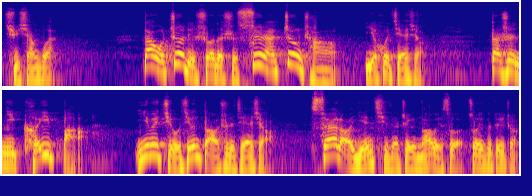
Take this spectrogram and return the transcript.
去相关。但我这里说的是，虽然正常也会减小，但是你可以把因为酒精导致的减小。衰老引起的这个脑萎缩做一个对照，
